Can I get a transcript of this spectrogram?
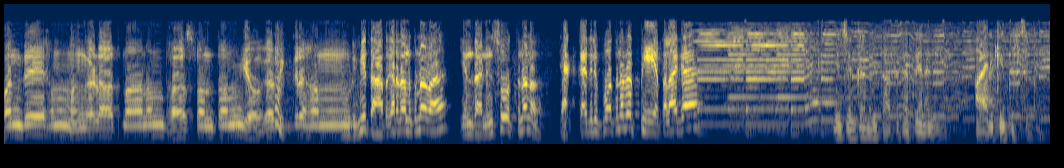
వందేహం మంగళాత్మానం భాస్వంతం యోగ విగ్రహం. మీ తాతగారు అనుకున్నావా? ఇంత నుంచి చూస్తున్నాను. ఎక్క కదిలిపోతున్నాడు పీతలాగా. నిజంగా మీ తాతగారిదేనని ఆయనకేం పదండి.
